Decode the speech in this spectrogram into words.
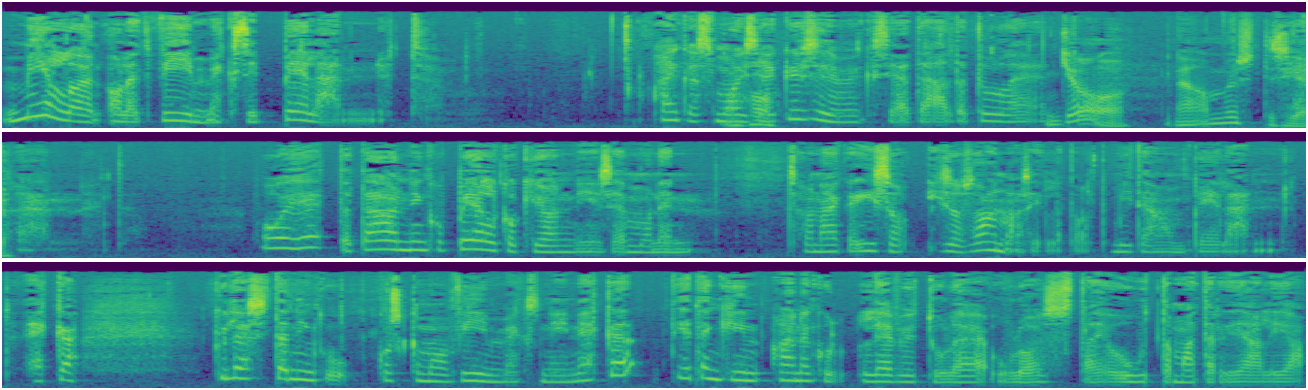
Milloin olet viimeksi pelännyt? Aikasmoisia Oho. kysymyksiä täältä tulee. Joo, nämä on mystisiä. Pelännyt. Voi että, tämä on niinku pelkokin on niin semmoinen, se on aika iso, iso sana sillä tavalla, että mitä on pelännyt. Ehkä kyllä sitä, niinku, koska mä oon viimeksi, niin ehkä tietenkin aina kun levy tulee ulos tai uutta materiaalia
